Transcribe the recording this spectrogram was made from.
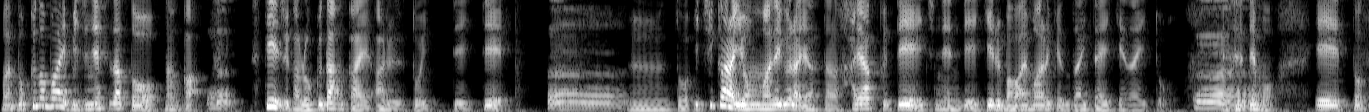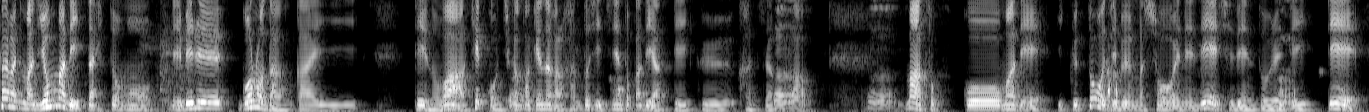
まあ僕の場合ビジネスだと、なんかに。うん。ステージが6段階あると言っていて、うーん。うーんと、1から4までぐらいやったら早くて1年でいける場合もあるけど大体いけないと。うん。で、も、えーっと、さらにまあ4まで行った人も、レベル5の段階っていうのは結構時間かけながら半年1年とかでやっていく感じだから、うん。まあそこまで行くと自分が省エネで自然と売れていって、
